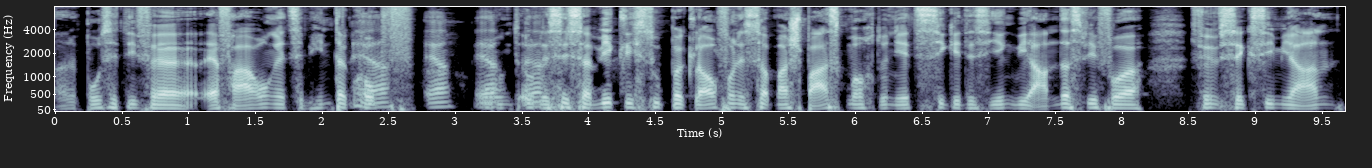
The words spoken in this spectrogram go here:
eine positive Erfahrung jetzt im Hinterkopf. Ja, ja, ja, und, und es ist ja wirklich super gelaufen und es hat mir Spaß gemacht und jetzt sehe ich das irgendwie anders wie vor fünf, sechs, sieben Jahren.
